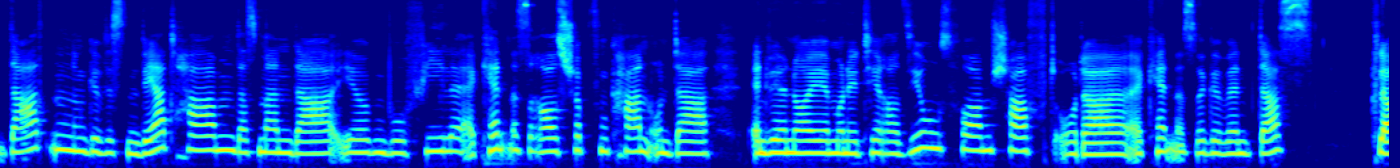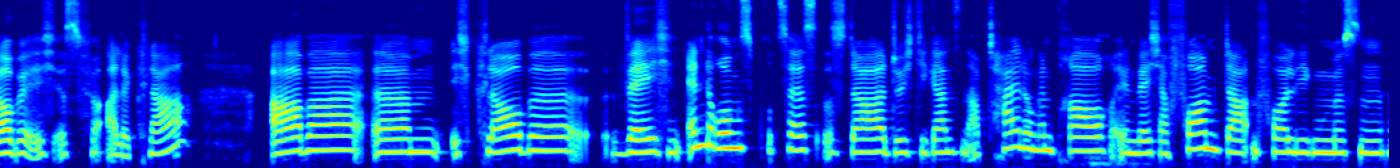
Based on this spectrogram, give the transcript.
Daten einen gewissen Wert haben, dass man da irgendwo viele Erkenntnisse rausschöpfen kann und da entweder neue Monetarisierungsformen schafft oder Erkenntnisse gewinnt, das, glaube ich, ist für alle klar. Aber ähm, ich glaube, welchen Änderungsprozess es da durch die ganzen Abteilungen braucht, in welcher Form Daten vorliegen müssen,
